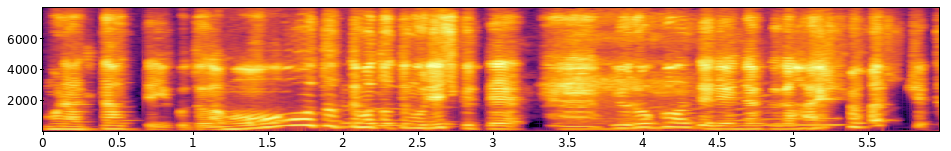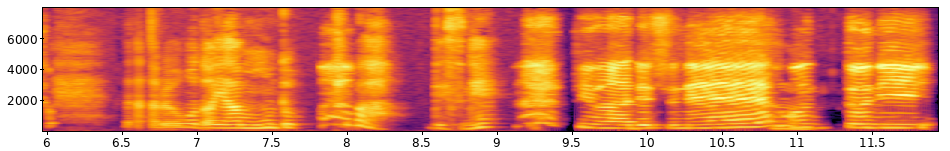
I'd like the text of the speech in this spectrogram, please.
もらったっていうことがもうとってもとっても嬉しくて、喜んで連絡が入りますけど、なるほど。いや、もう本当ピュアですね。ピュアですね。うん本当に。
